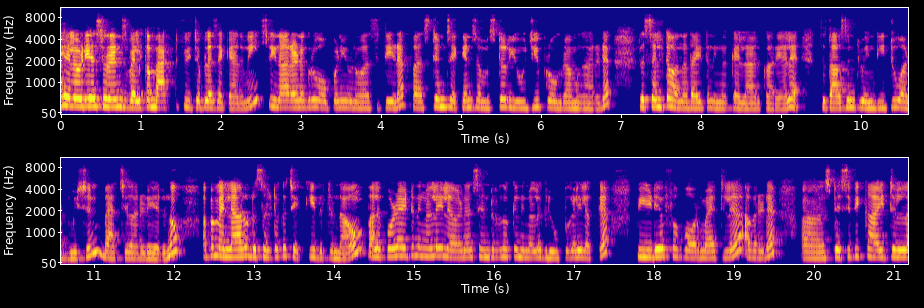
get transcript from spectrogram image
Hello dear students welcome back to Future Plus Academy Sreenarayana Guru open യൂണിവേഴ്സിറ്റിയുടെ first and second semester U G പ്രോഗ്രാമുകാരുടെ റിസൾട്ട് വന്നതായിട്ട് നിങ്ങൾക്ക് എല്ലാവർക്കും അറിയാം അല്ലേ? Two thousand twenty two admission ബാച്ചുകാരുടെ ആയിരുന്നു. അപ്പം എല്ലാവരും റിസൾട്ടൊക്കെ ചെക്ക് ചെയ്തിട്ടുണ്ടാവും. പലപ്പോഴായിട്ട് നിങ്ങളുടെ ലേണേഴ്സ് സെന്ററിൽ നിന്നൊക്കെ നിങ്ങളുടെ ഗ്രൂപ്പുകളിലൊക്കെ പി ഡി എഫ് ഫോർമാറ്റിൽ അവരുടെ സ്പെസിഫിക് ആയിട്ടുള്ള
